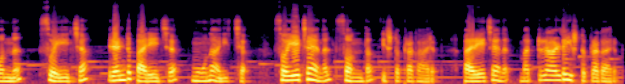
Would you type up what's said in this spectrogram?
ഒന്ന് സ്വയേച്ഛ രണ്ട് പരേച്ഛ മൂന്ന് അനിച്ഛ. സ്വയേച്ഛ എന്നാൽ സ്വന്തം ഇഷ്ടപ്രകാരം. പരേച്ഛ എന്നാൽ മറ്റൊരാളുടെ ഇഷ്ടപ്രകാരം.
